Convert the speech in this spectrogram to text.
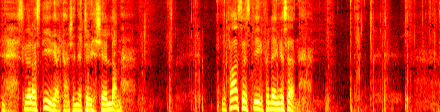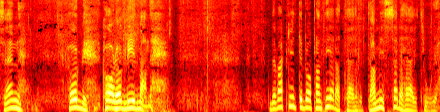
Eh, ska göra en stig här kanske ner till källan. Det fanns en stig för länge sedan. Sen Hugg, kalhugg Lidman. Det vart ju inte bra planterat här. Han missade här tror jag.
